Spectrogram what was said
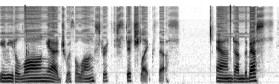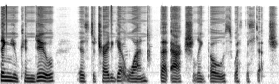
You need a long edge with a long stitch like this. And um, the best thing you can do is to try to get one that actually goes with the stitch.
